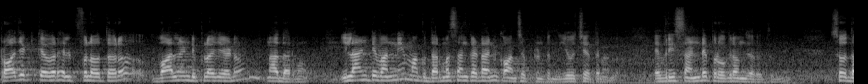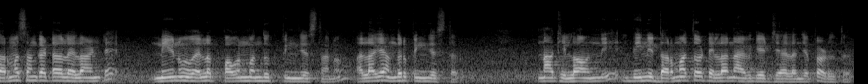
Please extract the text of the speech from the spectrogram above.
ప్రాజెక్ట్కి ఎవరు హెల్ప్ఫుల్ అవుతారో వాళ్ళని డిప్లాయ్ చేయడం నా ధర్మం. ఇలాంటివన్నీ మాకు ధర్మ సంకటానికి కాన్సెప్ట్ ఉంటుంది యువచేతనలో ఎవ్రీ సండే ప్రోగ్రామ్ జరుగుతుంది. సో ధర్మ సంకటాలు ఎలా అంటే నేను ఎలా పవన్ బంధుకు పింగ్ చేస్తాను అలాగే అందరూ పింగ్ చేస్తారు. నాకు ఇలా ఉంది దీన్ని ధర్మతోటి ఎలా నావిగేట్ చేయాలని చెప్పి అడుగుతారు.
